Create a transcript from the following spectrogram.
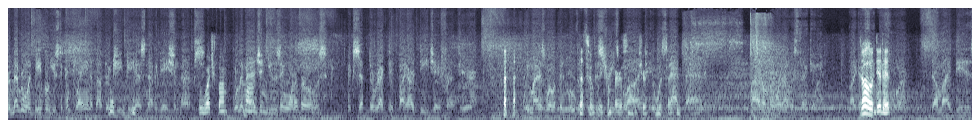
Remember when people used to complain about their GPS navigation maps? Watch bomb. Well, imagine using one of those, except directed by our DJ friend here. We might as well have been moving That's through a weird comparison, blind. sure. It was that bad. I don't know what I was thinking. Like I Oh, did it. Dumb ideas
